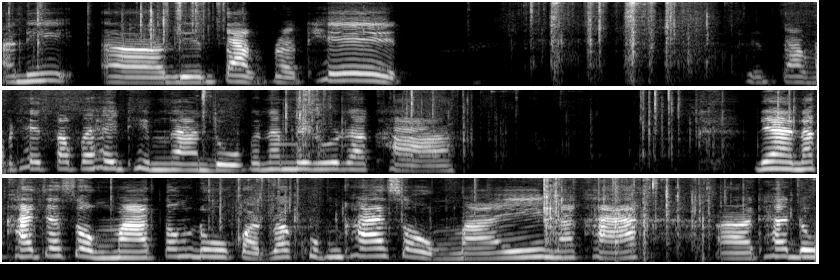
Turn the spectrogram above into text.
อันนี้เอ่อเหรียญต่างประเทศเหรียญต่างประเทศต้องไปให้ทีมงานดูเพราะนั้นไม่รู้ราคา เนี่ยนะคะจะส่งมาต้องดูก่อนว่าคุ้มค่าส่งไหมนะคะ ถ้าดู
